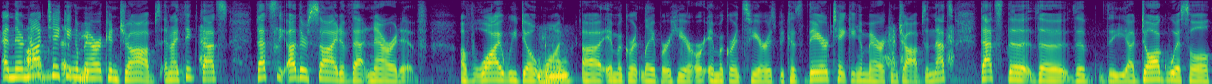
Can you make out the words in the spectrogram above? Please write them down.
and they're not Um, taking and the- American jobs. And I think that's that's the other side of that narrative of why we don't want uh, immigrant labor here or immigrants here is because they're taking American jobs, and that's that's the the the the uh, dog whistle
